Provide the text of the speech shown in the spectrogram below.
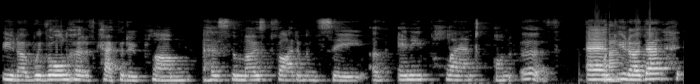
you know, we've all heard of Kakadu plum has the most vitamin C of any plant on earth. And wow. you know that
